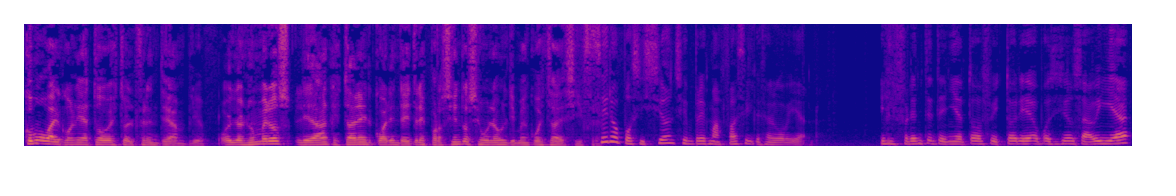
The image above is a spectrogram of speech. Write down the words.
¿Cómo balconea todo esto el Frente Amplio? Hoy los números le dan que está en el 43% según la última encuesta de cifras. Ser oposición siempre es más fácil que ser gobierno. El Frente tenía toda su historia de oposición, sabía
